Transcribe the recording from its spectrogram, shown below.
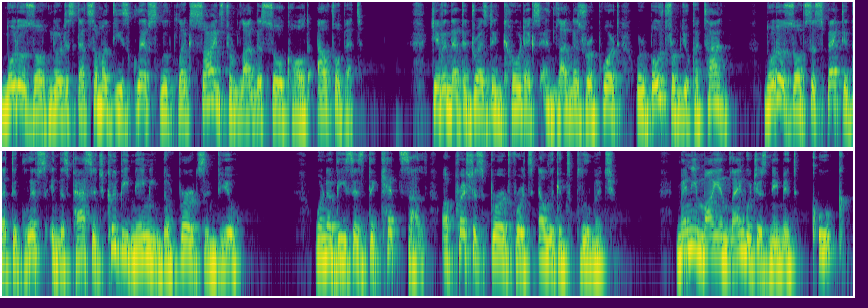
Knorozov noticed that some of these glyphs looked like signs from Landa's so called alphabet. Given that the Dresden Codex and Landa's report were both from Yucatan, Knorozov suspected that the glyphs in this passage could be naming the birds in view. One of these is the quetzal, a precious bird for its elegant plumage. Many Mayan languages name it kuk.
